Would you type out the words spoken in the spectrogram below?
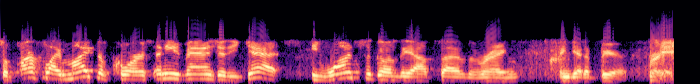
So Barfly Mike, of course, any advantage that he gets, he wants to go to the outside of the ring and get a beer. right?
